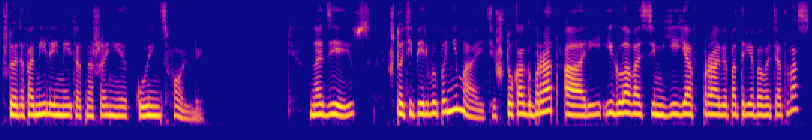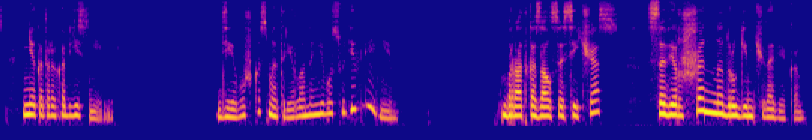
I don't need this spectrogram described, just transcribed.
что эта фамилия имеет отношение к Куинс-Фолли. Надеюсь, что теперь вы понимаете, что как брат Арии и глава семьи я вправе потребовать от вас некоторых объяснений. Девушка смотрела на него с удивлением. Брат казался сейчас совершенно другим человеком.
